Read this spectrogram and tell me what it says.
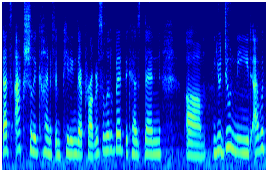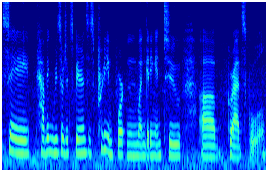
that's actually kind of impeding their progress a little bit because then um, you do need, I would say, having research experience is pretty important when getting into uh, grad school.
